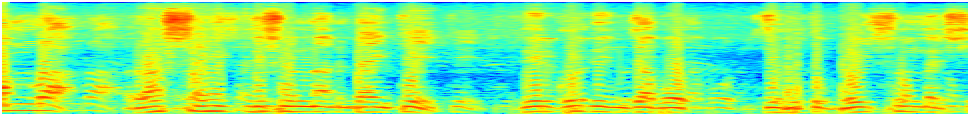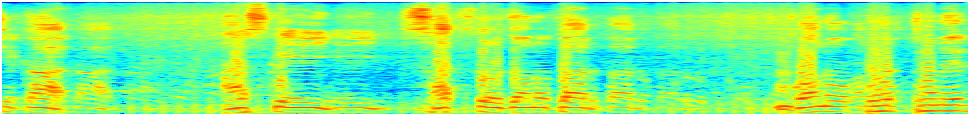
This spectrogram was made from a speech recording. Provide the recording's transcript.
আমরা রাজশাহী কৃষি উন্নয়ন ব্যাংকে দীর্ঘদিন যাবৎ যেহেতু বৈষম্যের শিকার আজকে এই ছাত্র জনতার গণ অভ্যর্থনের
